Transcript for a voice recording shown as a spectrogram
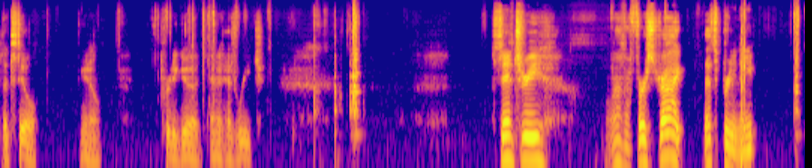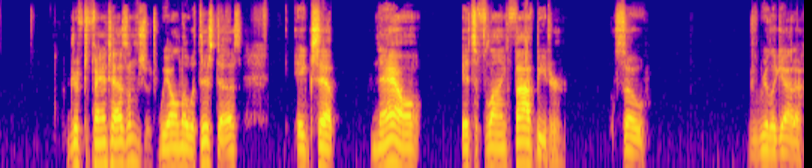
that's still, you know, pretty good. And it has reach. Sentry. Well, the first strike. That's pretty neat. Drift of Phantasms, we all know what this does, except now it's a flying five beater. So you really gotta.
